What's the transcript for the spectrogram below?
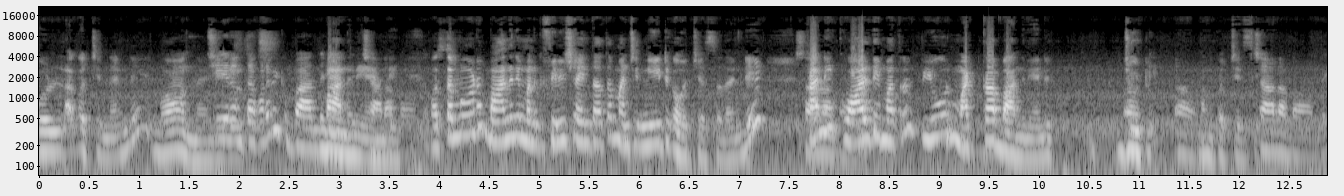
గోల్డ్ లాగా వచ్చిందండి. బాగుందండి. చీర అంతా కూడా మీకు బాగుంది బాగుంది. మొత్తం కూడా బాందిని మనకి ఫినిష్ అయిన తర్వాత మంచి నీట్గా వచ్చేస్తుందండి. చాలా కానీ బాగుంది. క్వాలిటీ మాత్రం ప్యూర్ మట్కా బాందిని అండి. జూటు. మనకి వచ్చేసి చాలా బాగుంది.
